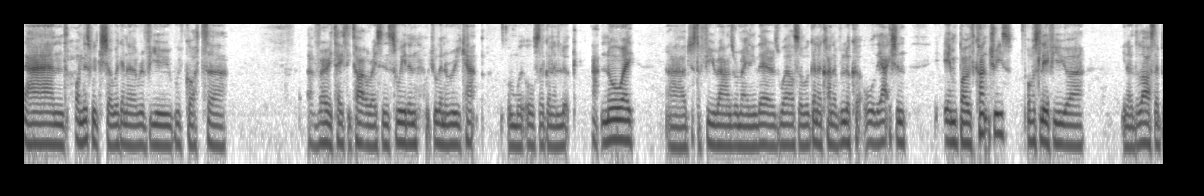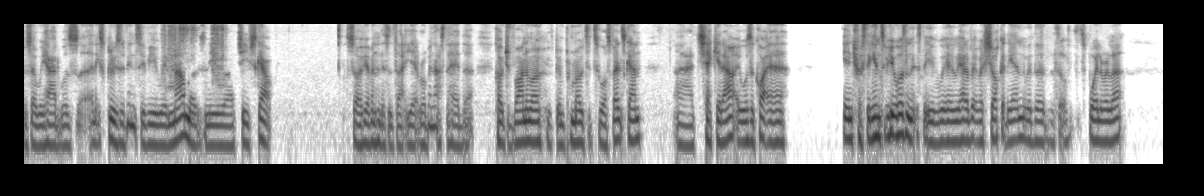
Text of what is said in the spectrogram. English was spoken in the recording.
And on this week's show, we're going to review. We've got uh, a very tasty title race in Sweden, which we're going to recap. And we're also going to look at Norway. Uh, just a few rounds remaining there as well. So we're going to kind of look at all the action in both countries. Obviously, if you, uh, you know, the last episode we had was an exclusive interview with Malmo's new uh, chief scout. So if you haven't listened to that yet, Robin Asterhag, the coach of Värnamo, who's been promoted to Allsvenskan, uh, check it out. It was a quite a interesting interview, wasn't it, Steve? We, we had a bit of a shock at the end with the, the sort of spoiler alert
